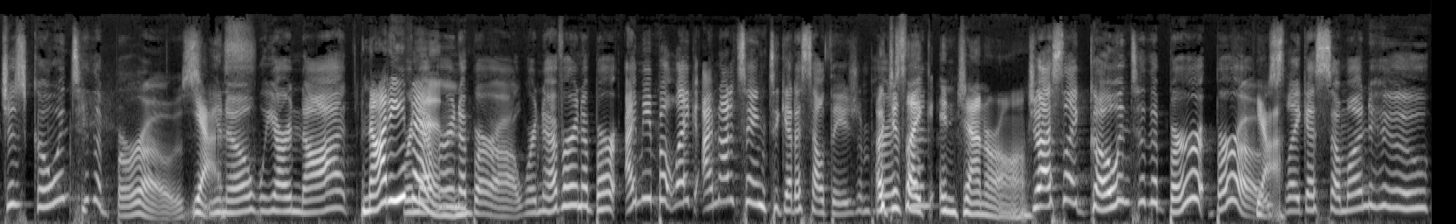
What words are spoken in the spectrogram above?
just go into the boroughs. Yeah. You know, we are not Not even. We're never in a borough. We're never in a borough. I mean, but like, I'm not saying to get a South Asian or person. just like in general. just like go into the bur- boroughs. Yeah. Like as someone who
